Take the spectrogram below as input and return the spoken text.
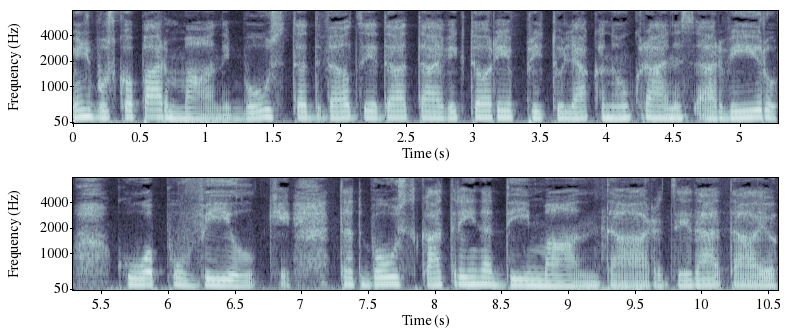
Viņš būs kopā ar mani. Būs tad vēl dziedātāja Viktorija Prituļaka no Ukrainas ar vīru kopu vilki. Tad būs Katrīna Dimanta ar dziedātāju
